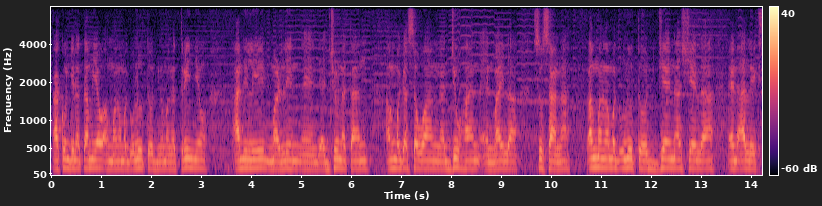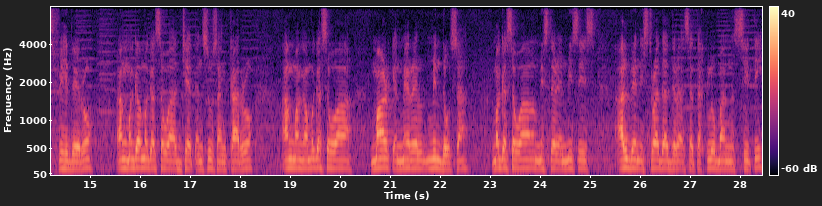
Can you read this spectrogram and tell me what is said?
Akon ginatamyaw ang mga magulutod nga mga trinyo Anili, Marlene, and uh, Jonathan, ang mag-asawang uh, Juhan and Myla Susana, ang mga mag-ulutod Jenna, Sheila, and Alex Fidero, ang mga mag-asawa Jet and Susan Caro, ang mga mag-asawa Mark and Meryl Mendoza, mag-asawa Mr. and Mrs. Alvin Estrada dira sa Tacloban City,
